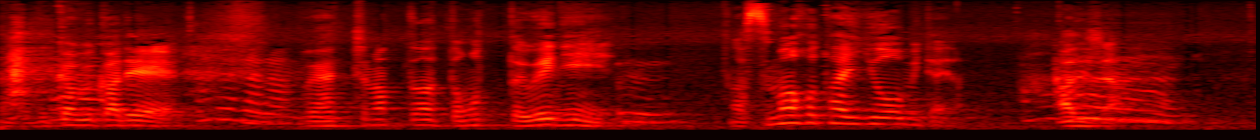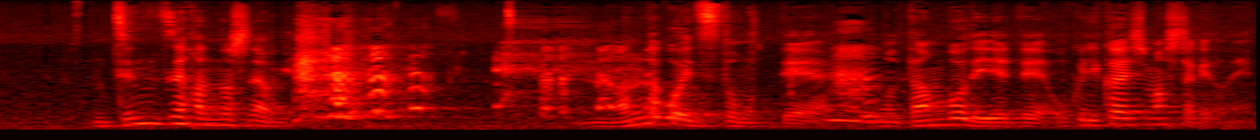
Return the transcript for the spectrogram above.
なんかブカブカで やっちまったなと思った上に、スマホ対応みたいなあるじゃん。全然反応しないわけ。なんだこいつと思ってもう段ボール入れて送り返しましたけどね。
